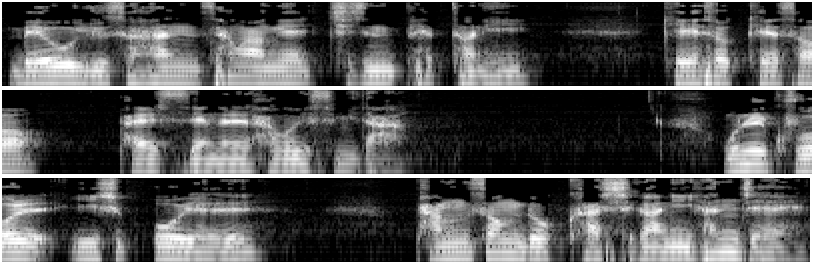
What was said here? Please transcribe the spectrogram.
매우 유사한 상황의 지진 패턴이 계속해서 발생을 하고 있습니다. 오늘 9월 25일 방송 녹화 시간이 현재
